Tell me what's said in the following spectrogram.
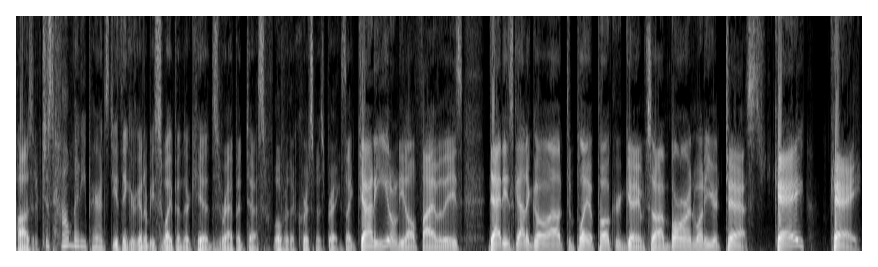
positive. Just how many parents do you think are going to be swiping their kids' rapid tests over the Christmas break? It's like, Johnny, you don't need all five of these. Daddy's got to go out to play a poker game, so I'm borrowing one of your tests. Okay? Okay.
